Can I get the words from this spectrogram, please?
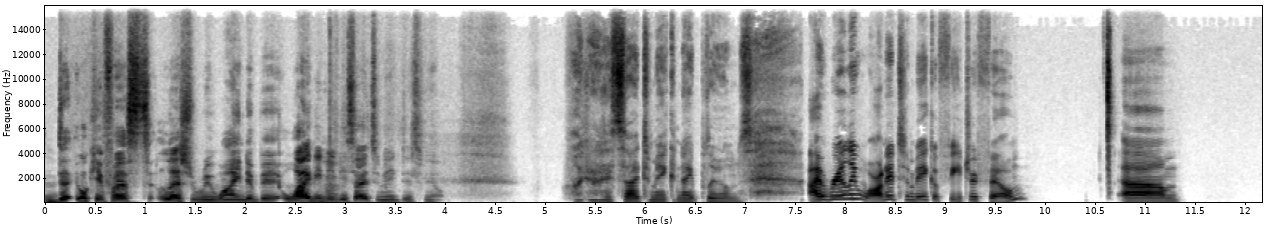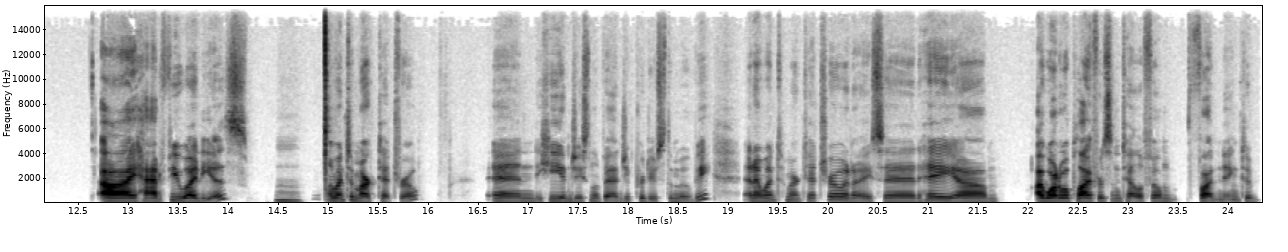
The, okay, first let's rewind a bit. Why did you decide to make this film? Why did I decide to make Night Blooms? I really wanted to make a feature film. Um, I had a few ideas. Mm. I went to Mark Tetreault, and he and Jason Levangie produced the movie. And I went to Mark Tetreault and I said, "Hey, um, I want to apply for some telefilm funding to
